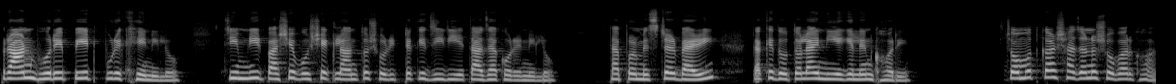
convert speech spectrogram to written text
প্রাণ ভরে পেট পুড়ে খেয়ে নিল। চিমনির পাশে বসে ক্লান্ত শরীরটাকে জিরিয়ে তাজা করে নিল। তারপর মিস্টার ব্যারি তাকে দোতলায় নিয়ে গেলেন ঘরে। চমৎকার সাজানো শোবার ঘর।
